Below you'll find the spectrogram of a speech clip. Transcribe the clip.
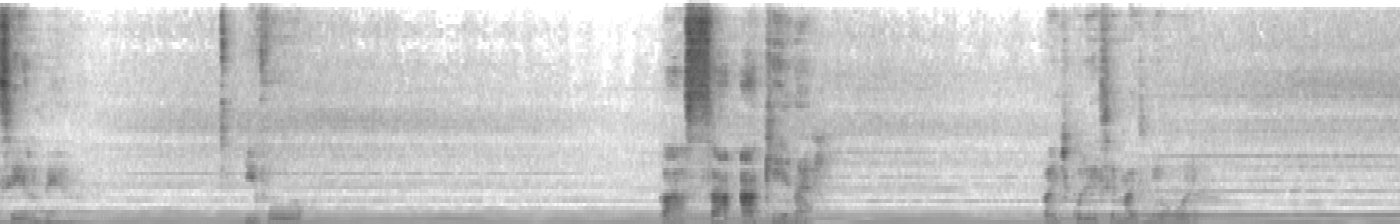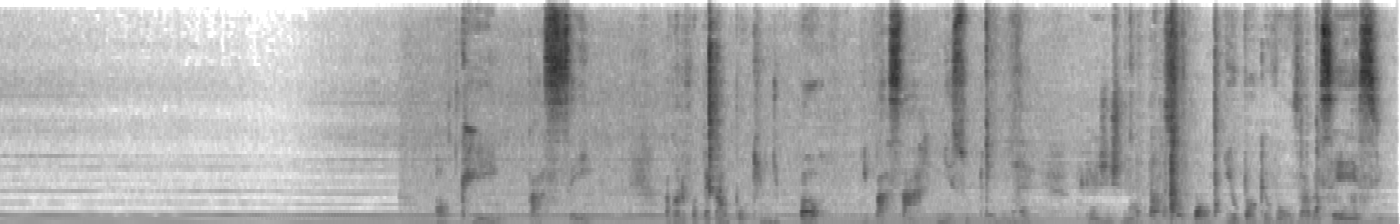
vai ser ele mesmo. E vou passar aqui, né? Pra escurecer mais meu olho. Passei. Agora eu vou pegar um pouquinho de pó e passar nisso tudo, né? Porque a gente não passa o pó. E o pó que eu vou usar vai ser esse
